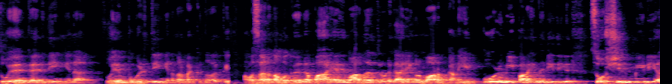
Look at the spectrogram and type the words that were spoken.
സ്വയം കരുതി ഇങ്ങനെ സ്വയം പുകഴ്ത്തി ഇങ്ങനെ നടക്കുന്നതൊക്കെ അവസാനം നമുക്ക് തന്നെ പാരയായി മാറുന്ന തരത്തിലോട്ട് കാര്യങ്ങൾ മാറും. കാരണം എപ്പോഴും ഈ പറയുന്ന രീതിയിൽ സോഷ്യൽ മീഡിയ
